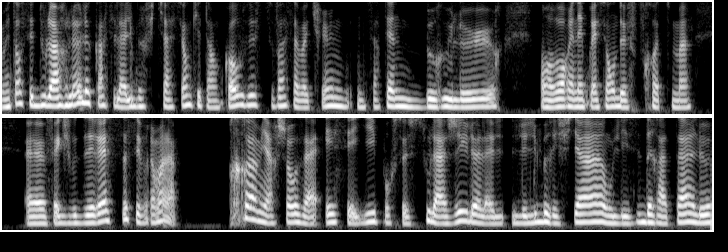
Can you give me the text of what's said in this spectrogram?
Mettons, ces douleurs-là, là, quand c'est la lubrification qui est en cause, là, souvent, ça va créer une certaine brûlure. On va avoir une impression de frottement. Euh, fait que je vous dirais, ça, c'est vraiment la première chose à essayer pour se soulager. là, la- le lubrifiant ou les hydratants, là,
